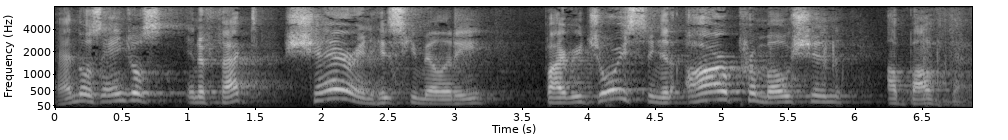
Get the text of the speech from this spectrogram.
And those angels, in effect, share in his humility by rejoicing in our promotion above them.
